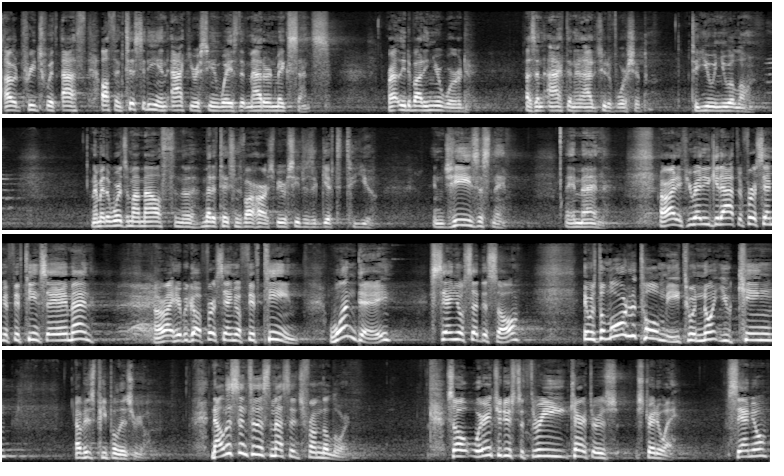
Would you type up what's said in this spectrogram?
I would preach with authenticity and accuracy in ways that matter and make sense, rightly dividing your word as an act and an attitude of worship to you and you alone. Now may the words of my mouth and the meditations of our hearts be received as a gift to you. In Jesus' name, amen. All right, if you're ready to get after 1 Samuel 15, say amen. amen. All right, here we go. 1 Samuel 15. One day, Samuel said to Saul, It was the Lord who told me to anoint you king of his people Israel. Now, listen to this message from the Lord. So, we're introduced to three characters straight away Samuel,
